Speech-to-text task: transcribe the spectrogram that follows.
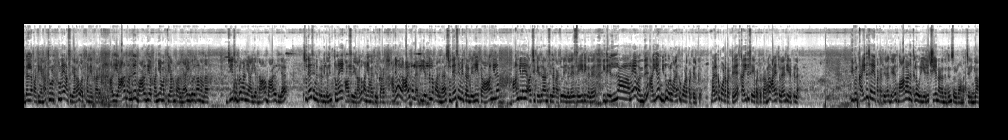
இதில் பார்த்தீங்கன்னா துரு துணை ஆசிரியராக ஒர்க் பண்ணியிருக்காரு. அது யார் வந்து பாரதியார் பணியமர்த்தியார்னு பாருங்க. இவர் தான் நம்ம ஜி. சுப்பிரமணிய ஐயர் தான். பாரதியார் சுதேசி மித்ரன் இதழின் துணை ஆசிரியராக பணியமர்த்திருக்காரு அதே மாதிரி ஆயிரத்தி தொள்ளாயிரத்தி எட்டில் பாருங்க சுதேசி மித்ரன் வெளியிட்ட ஆங்கில ஆங்கிலேய ஆட்சிக்கு எதிரான சில கட்டுரைகள் செய்திகள் இது எல்லாமே வந்து ஐயர் மீது ஒரு வழக்கு போடப்பட்டிருக்கு. வழக்கு போடப்பட்டு கைது செய்யப்பட்டிருக்காங்க ஆயிரத்தி தொள்ளாயிரத்தி எட்டில். இவர் கைது செய்யப்பட்ட பிறகு மாகாணத்தில் ஒரு எழுச்சியே நடந்ததுன்னு சொல்றாங்க. சரிங்களா?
